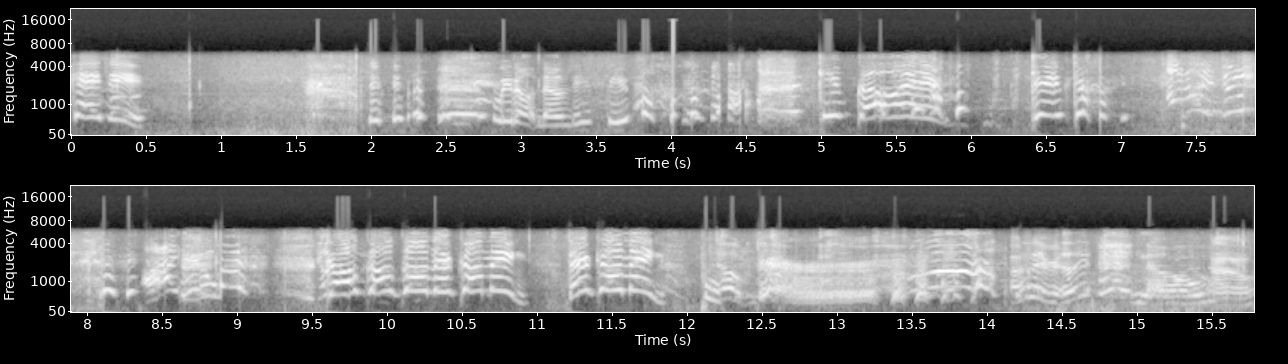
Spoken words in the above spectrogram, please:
Katie, we don't know these people. Keep going! Keep going! I do. Go, go, go! They're coming! They're coming! Oh. Are they really? No. Oh.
